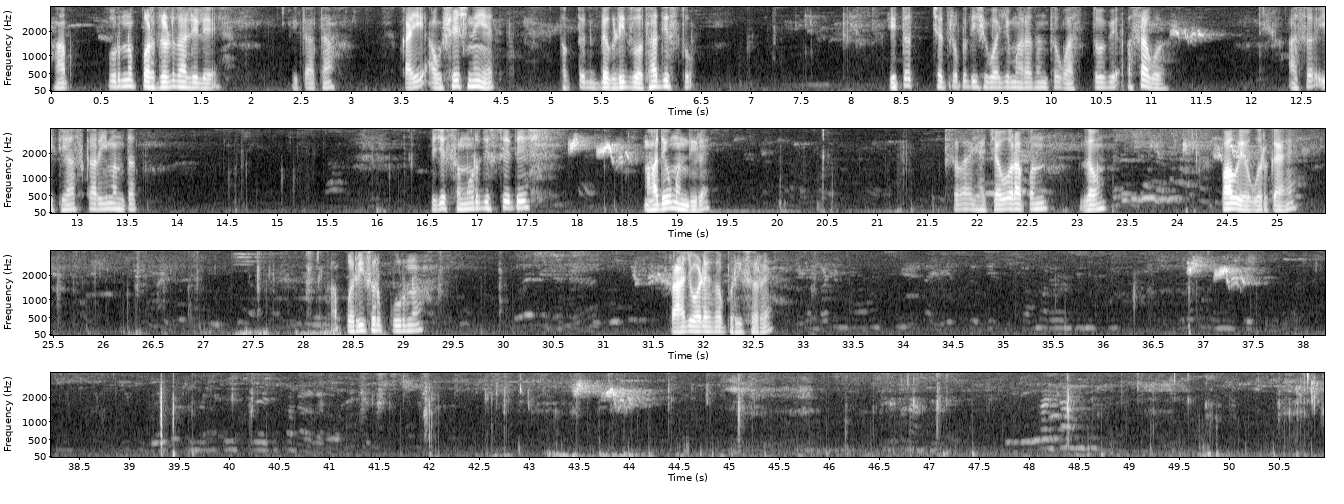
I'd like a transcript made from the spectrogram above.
हा पूर्ण पडझड झालेले आहे. इथं आता काही अवशेष नाही आहेत फक्त दगडी जोथा दिसतो. इथं छत्रपती शिवाजी महाराजांचं वास्तव्य असावं असं इतिहासकारही म्हणतात. हे जे समोर दिसते ते महादेव मंदिर आहे. चला ह्याच्यावर आपण जाऊन पाहूया वर काय आहे. हा परिसर पूर्ण राजवाड्याचा परिसर आहे.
